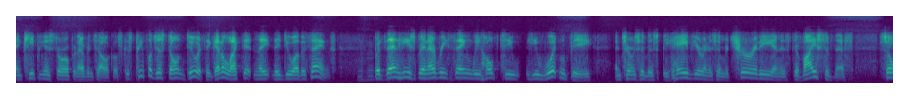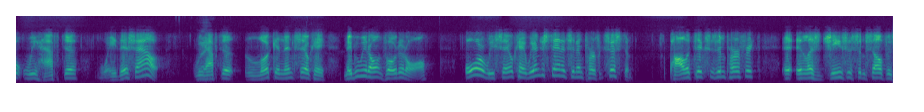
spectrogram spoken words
and keeping his door open to evangelicals, because people just don't do it. They get elected and they they do other things. Mm-hmm. But then he's been everything we hoped he he wouldn't be in terms of his behavior and his immaturity and his divisiveness. So we have to weigh this out. We right. have to look and then say, okay, maybe we don't vote at all, or we say, okay, we understand it's an imperfect system. Politics is imperfect unless Jesus himself is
